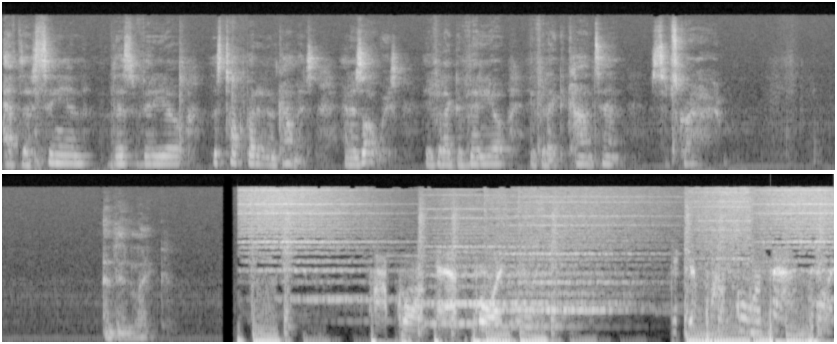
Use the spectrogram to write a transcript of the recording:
After seeing this video, let's talk about it in the comments. And as always, if you like the video, if you like the content, subscribe. And then like. Popcorn Passport. Get your popcorn passport.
